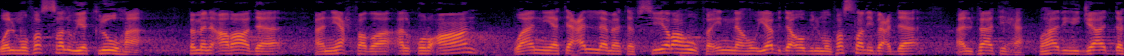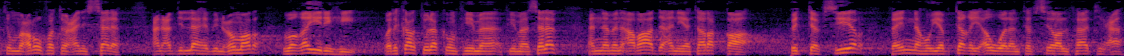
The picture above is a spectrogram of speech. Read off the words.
والمفصل يتلوها. فمن أراد أن يحفظ القرآن وأن يتعلم تفسيره فإنه يبدأ بالمفصل بعد الفاتحة. وهذه جادة معروفة عن السلف عن عبد الله بن عمر وغيره. وذكرت لكم فيما فيما سلف أن من أراد أن يترقى في التفسير فإنه يبتغي أولا تفسير الفاتحة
